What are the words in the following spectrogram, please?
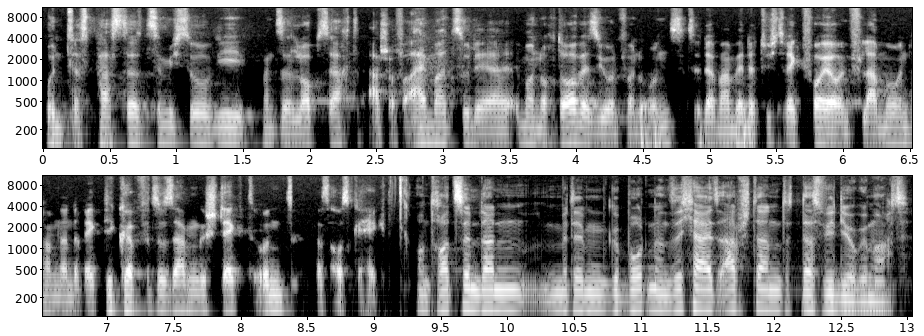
Und das passte ziemlich so, wie man salopp sagt, Arsch auf Eimer zu der Immer noch da-Version von uns. Da waren wir natürlich direkt direkt Feuer und Flamme und haben dann direkt die Köpfe zusammengesteckt und was ausgeheckt. Und trotzdem dann mit dem gebotenen Sicherheitsabstand das Video gemacht.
